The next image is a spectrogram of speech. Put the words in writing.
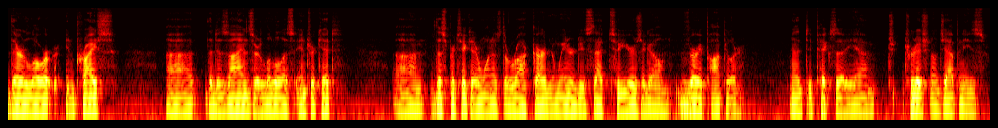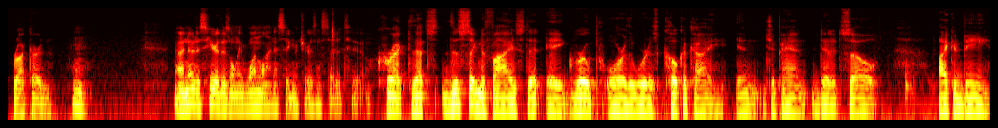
they're lower in price. Uh, the designs are a little less intricate. Um, this particular one is the Rock Garden. We introduced that two years ago. Very popular. And it depicts a um, tr- traditional Japanese rock garden. Hmm. Now I notice here there's only one line of signatures instead of two. Correct. That's this signifies that a group, or the word is Kokkokai in Japan, did it. So I could be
